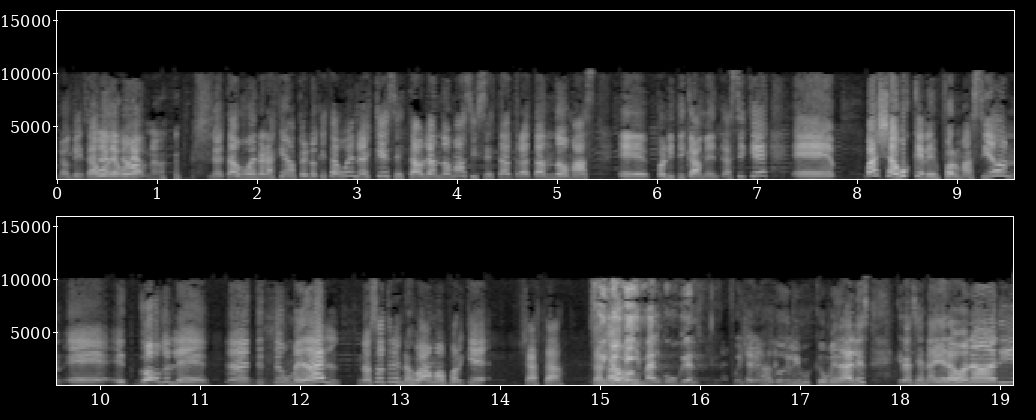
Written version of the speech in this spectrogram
Lo que está bueno- laburar, ¿no? No está buena las quemas, pero lo que está bueno es que se está hablando más y se está tratando más eh, políticamente. Así que eh, vaya, busque la información, eh, eh, Google, eh, de, de humedal. Nosotros nos vamos porque ya está. Fui yo misma al Google. Fui yo misma a Google y busqué humedales. Gracias, Nayara Bonori.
